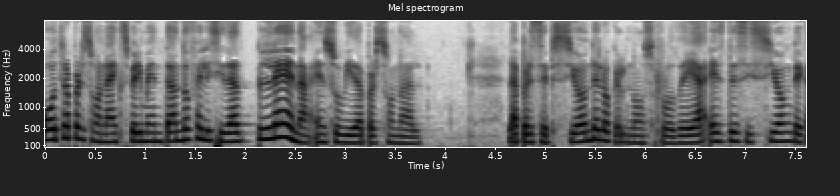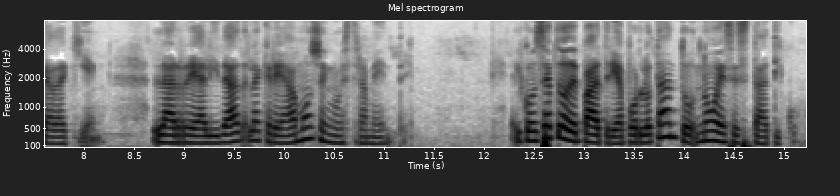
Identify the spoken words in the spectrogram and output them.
otra persona experimentando felicidad plena en su vida personal. La percepción de lo que nos rodea es decisión de cada quien. La realidad la creamos en nuestra mente. El concepto de patria, por lo tanto, no es estático.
